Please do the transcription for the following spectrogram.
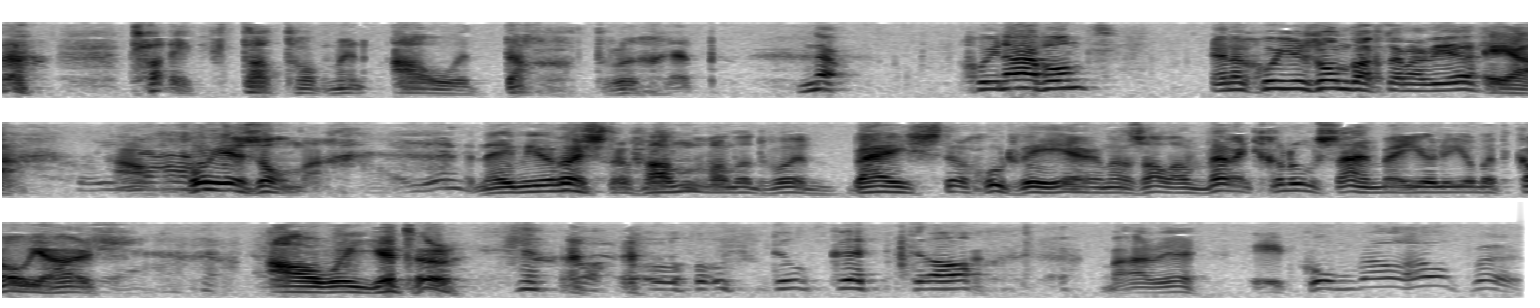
Dat ik dat op mijn oude dag terug heb. Nou, goedenavond. En een goede zondag dan maar weer. Ja, een goeie zondag. Neem je rust ervan, want het wordt bijster goed weer... en er zal er werk genoeg zijn bij jullie op het kooienhuis. Oude jutter. Oh, doe ik het toch. Maar eh, ik kom wel helpen.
